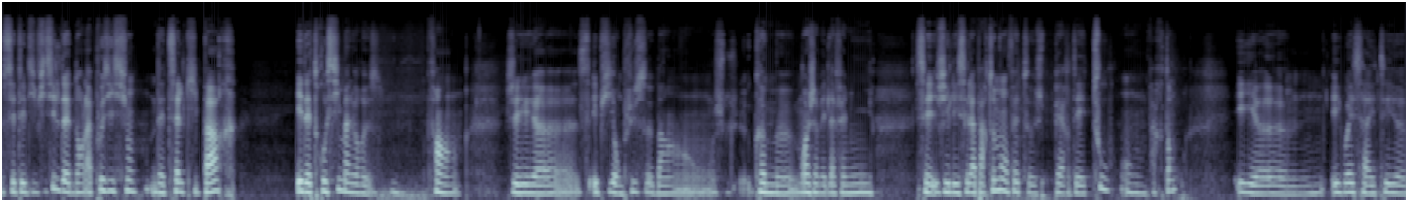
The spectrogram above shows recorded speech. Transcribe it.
c'était difficile d'être dans la position d'être celle qui part et d'être aussi malheureuse. Enfin, j'ai, et puis en plus, ben, comme moi, j'avais de la famille j'ai laissé l'appartement, en fait, je perdais tout en partant. Et, euh, et ouais, ça a, été, euh,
